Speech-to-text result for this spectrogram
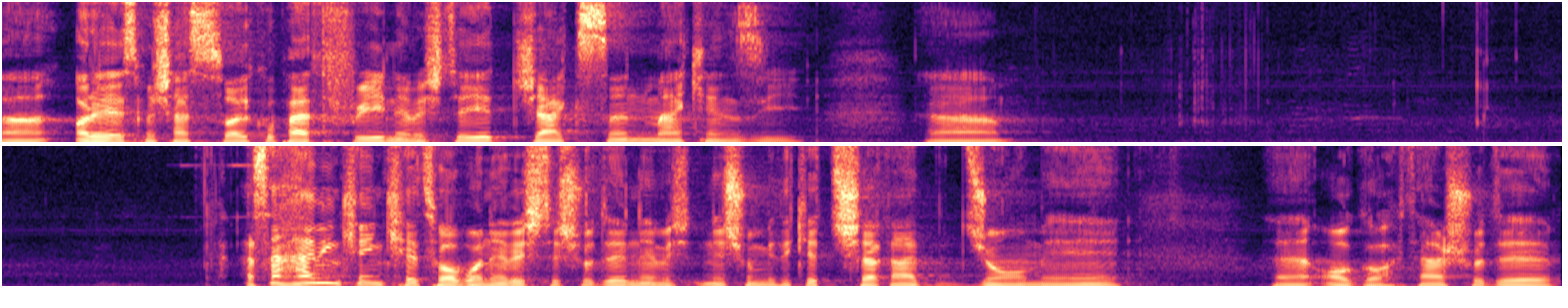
آره اسمش هست Psychopath Free نوشته جکسون مکنزی اصلا همین که این کتابا نوشته شده نشون میده که چقدر جامعه آگاهتر شده.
